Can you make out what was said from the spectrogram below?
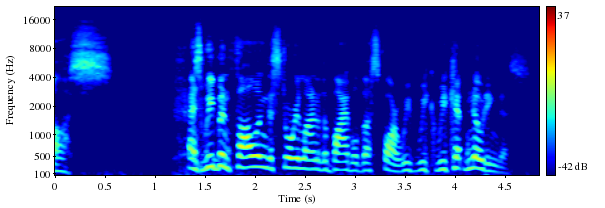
us. As we've been following the storyline of the Bible thus far, we've, we, we kept noting this.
